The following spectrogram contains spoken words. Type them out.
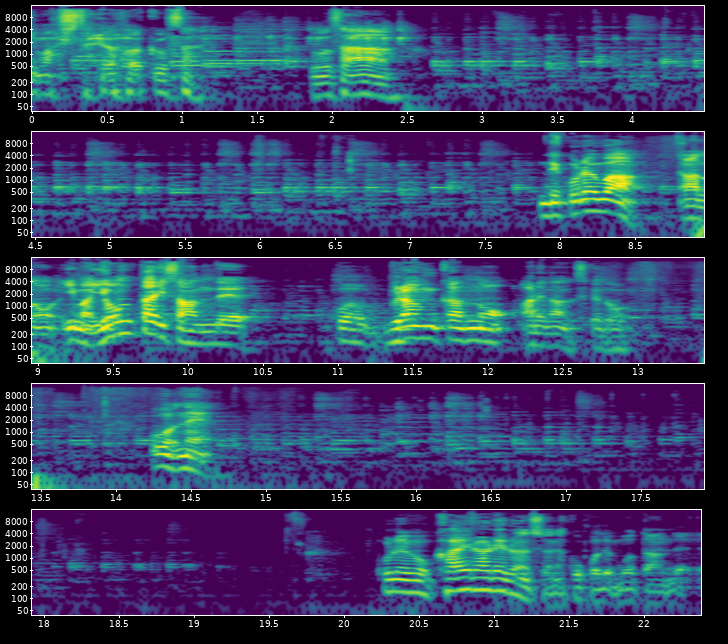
来ましたよ 久保さん。久保さん。でこれはあの今4対3でこのブラウン管のあれなんですけどこうねこれを変えられるんですよねここでボタンで。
